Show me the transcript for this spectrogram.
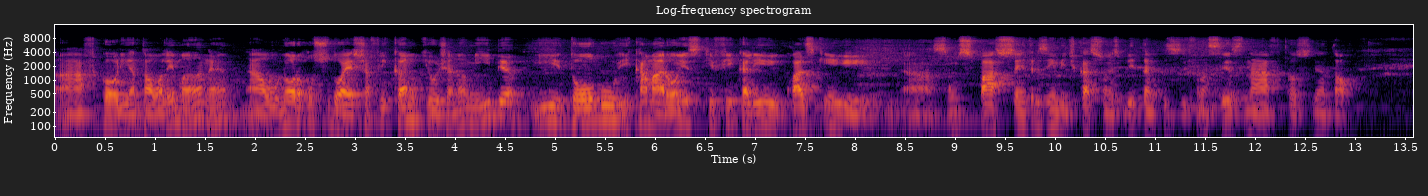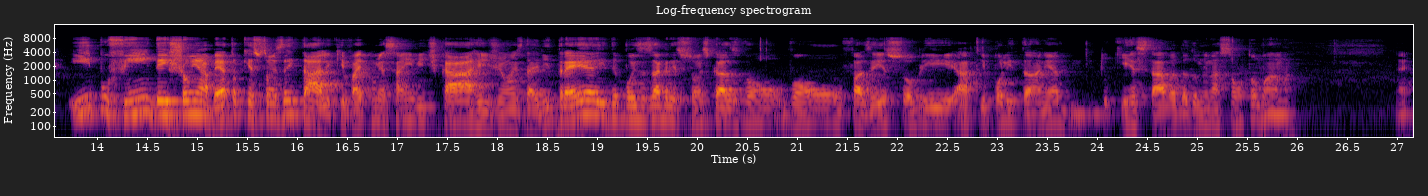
a África Oriental Alemã, né? o, nor, o Sudoeste Africano, que hoje é Namíbia, e Togo e Camarões, que fica ali quase que uh, são espaços entre as reivindicações britânicas e francesas na África Ocidental. E, por fim, deixou em aberto questões da Itália, que vai começar a reivindicar regiões da Eritreia e depois as agressões que elas vão, vão fazer sobre a Tripolitânia do que restava da dominação otomana. Né?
